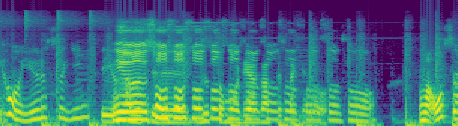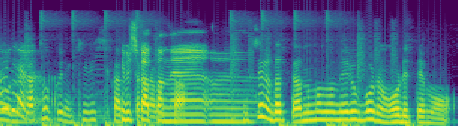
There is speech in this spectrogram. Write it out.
日本緩すぎんっていう話でずっそうそうそうとそうそう盛り上がってそうそうたけどそうそまあオーストラリアが特に厳しかったからさう厳しかったね、うん。うちらだってあのままメルボルン折れても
